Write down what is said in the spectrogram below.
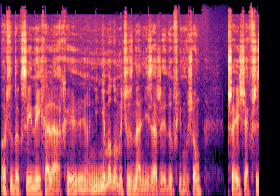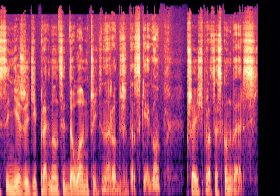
ortodoksyjnej halachy oni nie mogą być uznani za Żydów i muszą przejść, jak wszyscy nieżydzi pragnący dołączyć do narodu żydowskiego, przejść proces konwersji.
